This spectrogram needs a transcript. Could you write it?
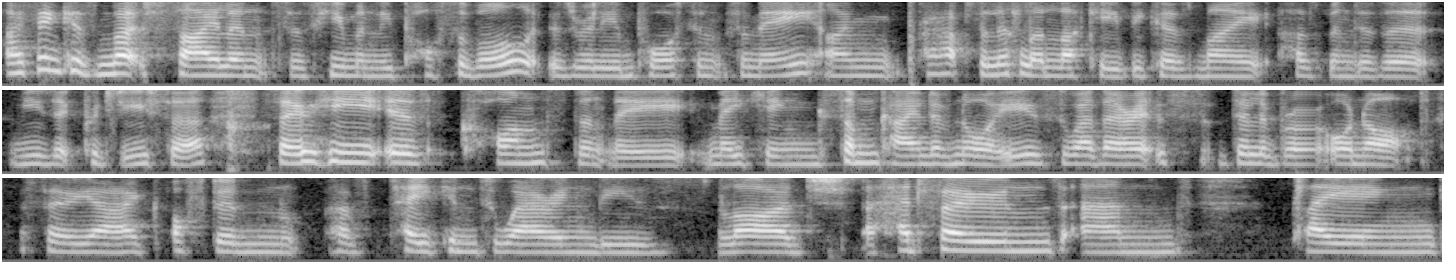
I think as much silence as humanly possible is really important for me. I'm perhaps a little unlucky because my husband is a music producer. So he is constantly making some kind of noise, whether it's deliberate or not. So, yeah, I often have taken to wearing these large headphones and playing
